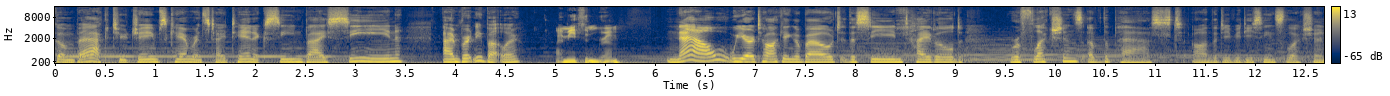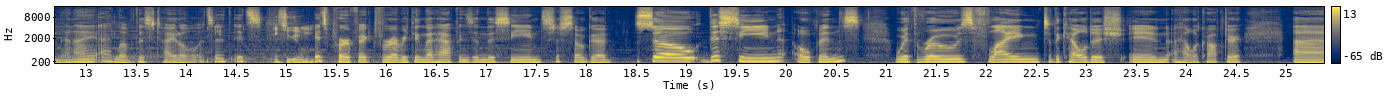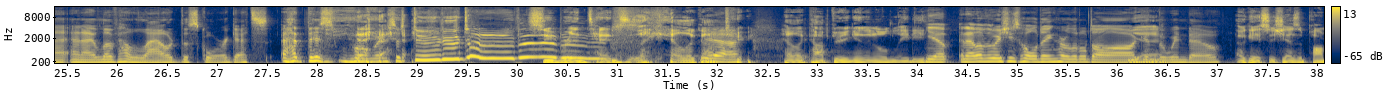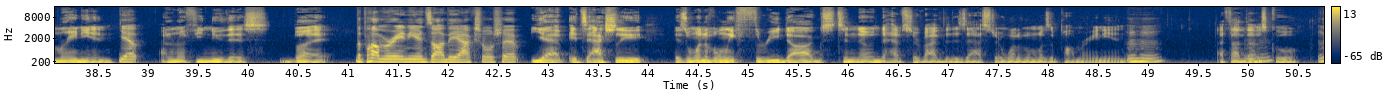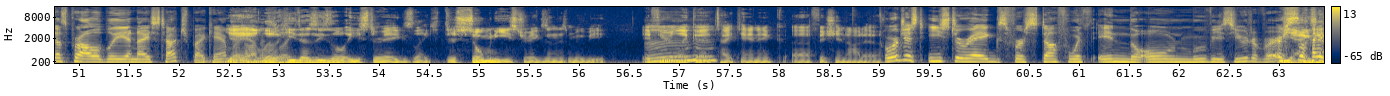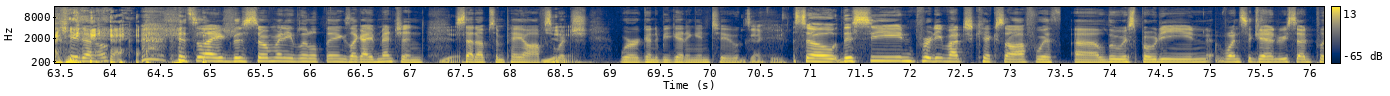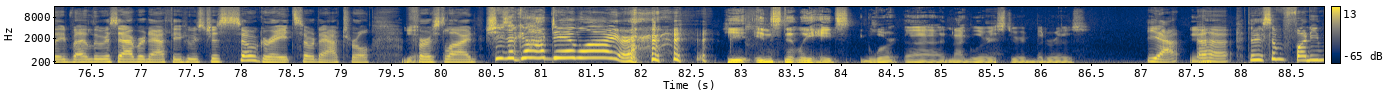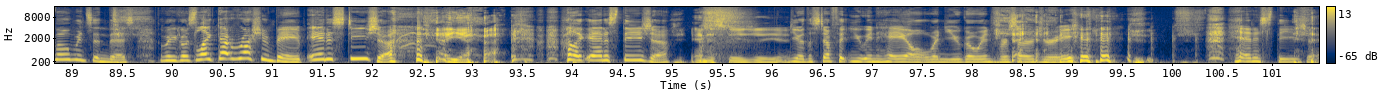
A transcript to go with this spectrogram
Welcome back to James Cameron's Titanic scene by scene. I'm Brittany Butler. I'm Ethan Brim. Now we are talking about the scene titled Reflections of the Past on the DVD scene selection, and I, I love this title. It's a, it's That's a good one. it's perfect for everything that happens in this scene. It's just so good. So this scene opens with Rose flying to the Keldysh in a helicopter. Uh, and I love how loud the score gets at this moment. Just doo-doo-doo-doo-doo. Super intense, like helicopter, Yeah. helicoptering in an old lady. Yep. And I love the way she's holding her little dog in the window. Okay, so she has a Pomeranian. Yep. I don't know if you knew this, but The Pomeranian's on the actual ship. yeah, it's actually is one of only three dogs to known to have survived the disaster. One of them was a Pomeranian. Mm-hmm. I thought that was cool. That's probably a nice touch by Cameron. yeah, yeah. Little, he does these little Easter eggs. Like, there's so many Easter eggs in this movie. If you're like Mm-hmm. a Titanic uh, aficionado. or just Easter eggs for stuff within the own movie's universe. Yeah, like, you know, it's like there's so many little things. Like I mentioned, Yeah. setups and payoffs, Yeah. which we're going to be getting into. exactly. So this scene pretty much kicks off with uh, Lewis Bodine. Once again, we said played by Lewis Abernathy, who's just so great, so natural. Yeah. First line: "She's a goddamn liar." He instantly hates Glor- uh, not Gloria Stuart, but Rose. Yeah. Yeah. Uh-huh. There's some funny moments in this. The way he goes, like that Russian babe, anesthesia, yeah, yeah. like anesthesia. Anesthesia, yeah. You know the stuff that you inhale when you go in for surgery. anesthesia.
